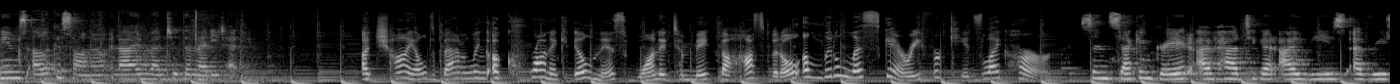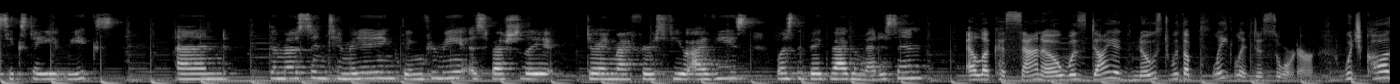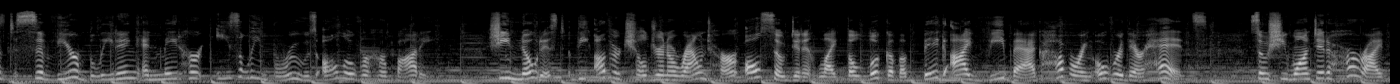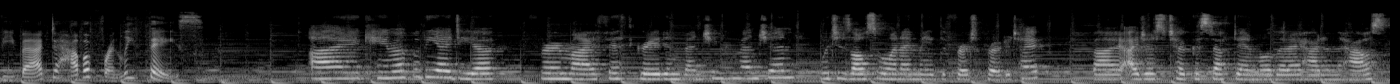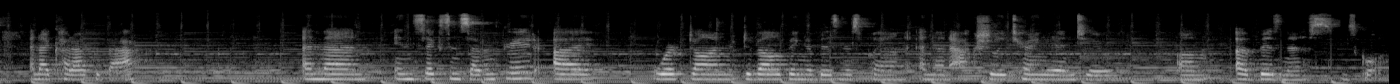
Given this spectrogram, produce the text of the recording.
My name is Ella Casano, and I invented the MediTeddy. A child battling a chronic illness wanted to make the hospital a little less scary for kids like her. Since second grade, I've had to get IVs every six to eight weeks. And the most intimidating thing for me, especially during my first few IVs, was the big bag of medicine. Ella Casano was diagnosed with a platelet disorder, which caused severe bleeding and made her easily bruise all over her body. She noticed the other children around her also didn't like the look of a big IV bag hovering over their heads, so she wanted her IV bag to have a friendly face. I came up with the idea for my fifth grade invention convention, which is also when I made the first prototype. By I just took a stuffed animal that I had in the house and I cut out the back. And then in sixth and seventh grade, I worked on developing a business plan and then actually turning it into um, a business in school.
